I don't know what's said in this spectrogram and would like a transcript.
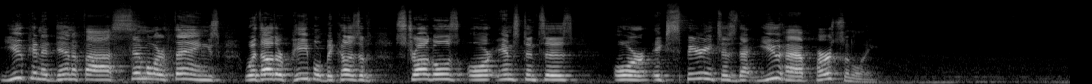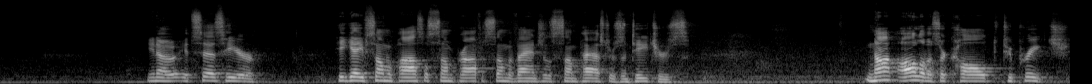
you can identify similar things with other people because of struggles or instances or experiences that you have personally. You know, it says here, he gave some apostles, some prophets, some evangelists, some pastors and teachers. Not all of us are called to preach.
